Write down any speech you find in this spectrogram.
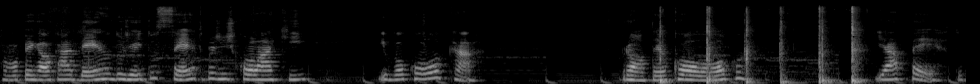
Eu vou pegar o caderno do jeito certo pra gente colar aqui e vou colocar. Pronto, eu coloco e aperto.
